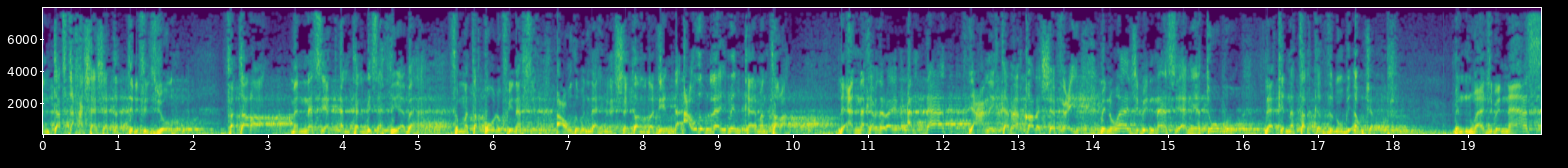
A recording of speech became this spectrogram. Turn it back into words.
أن تفتح شاشة التلفزيون فترى من نسيت أن تلبس ثيابها ثم تقول في نفسك أعوذ بالله من الشيطان الرجيم. لا أعوذ بالله منك يا من ترى. لأنك من الواجب أن لا يعني كما قال الشافعي من واجب الناس أن يتوبوا لكن ترك الذنوب أوجب. من واجب الناس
